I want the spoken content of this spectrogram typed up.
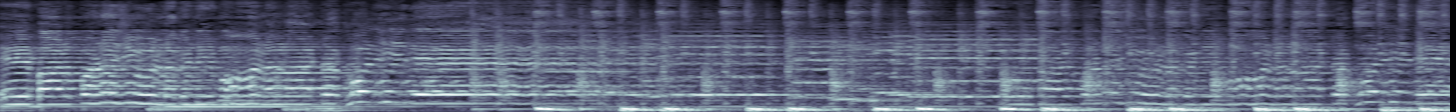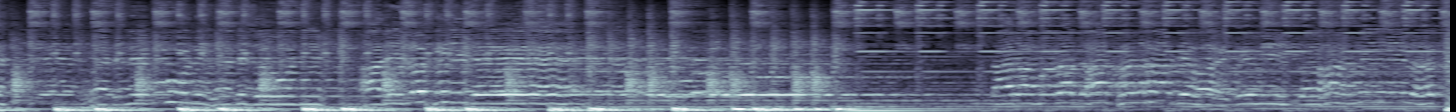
એ બાળપણ જીવ લગ્ન મોર લાટ ખોલી दाखला देवाय प्रेमी कहाणी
